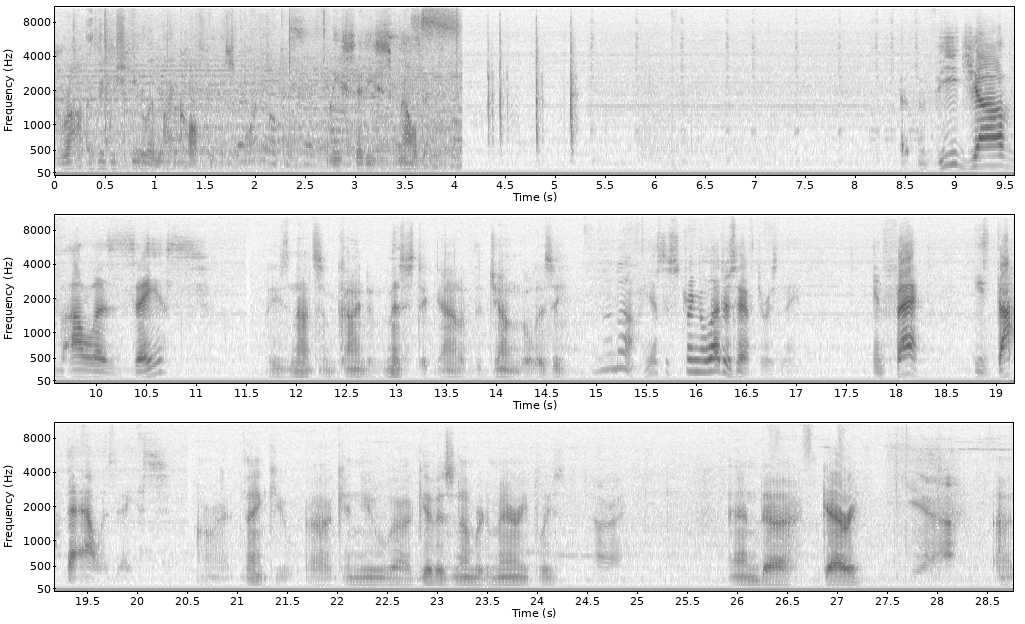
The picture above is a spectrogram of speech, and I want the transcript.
drop of tequila in my coffee this morning, and he said he smelled it. Vijav Alazeus? He's not some kind of mystic out of the jungle, is he? No, no, he has a string of letters after his name. In fact, he's Dr. Alazeus. All right, thank you. Uh, can you uh, give his number to Mary, please? All right. And uh, Gary, Yeah. uh,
